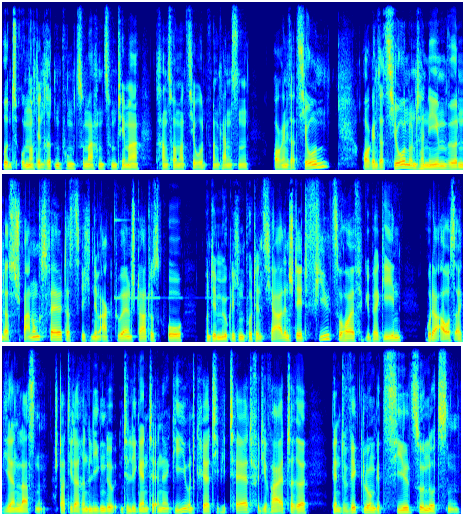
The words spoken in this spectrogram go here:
Und um noch den dritten Punkt zu machen zum Thema Transformation von ganzen Organisationen. Organisationen und Unternehmen würden das Spannungsfeld, das zwischen dem aktuellen Status quo und dem möglichen Potenzial entsteht, viel zu häufig übergehen oder ausagieren lassen, statt die darin liegende intelligente Energie und Kreativität für die weitere Entwicklung gezielt zu nutzen.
